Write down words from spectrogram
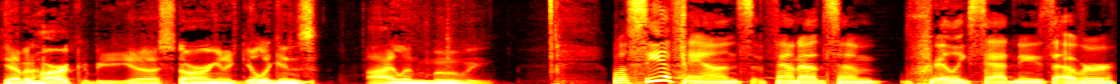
Kevin Hart could be uh, starring in a Gilligan's Island movie. Well, Sia fans found out some really sad news over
